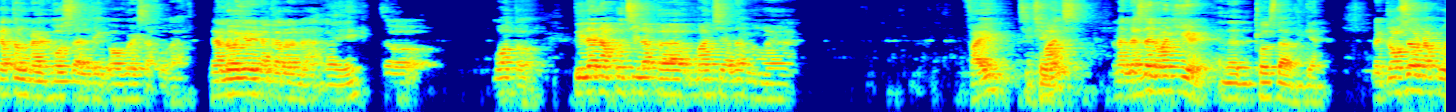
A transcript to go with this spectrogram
katong nag-hostel takeover sa kuha. Nga lawyer na karon na. Okay. So, moto. Pila na po sila ka months yata, mga five, six Okay. months? Na, less than one year. And then close down again. Nag-close down na po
